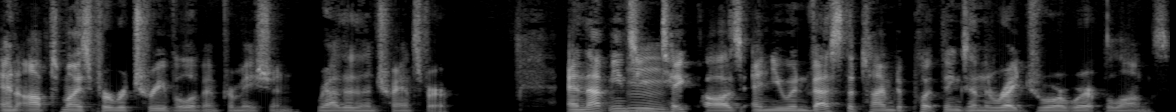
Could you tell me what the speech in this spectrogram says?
and optimize for retrieval of information rather than transfer. And that means mm. you hmm. take pause and you invest the time to put things in the right drawer where it belongs.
